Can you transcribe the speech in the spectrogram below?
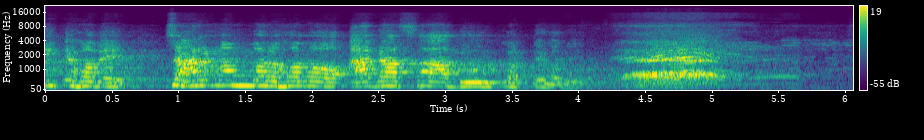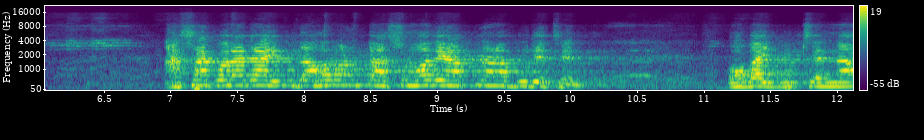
দিতে হবে চার নম্বর হলো আগাছা দূর করতে হবে। আশা করা যায় উদাহরণটা সহজে আপনারা বুঝেছেন। ও ভাই বুঝছেন না?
